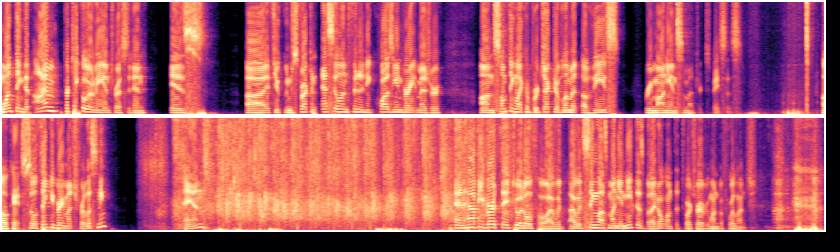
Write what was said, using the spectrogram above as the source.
one thing that I'm particularly interested in is uh, if you construct an SL infinity quasi-invariant measure on something like a projective limit of these Riemannian symmetric spaces. Okay, so thank you very much for listening. And... And happy birthday to Adolfo. I would, I would sing Las Mañanitas, but I don't want to torture everyone before lunch.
